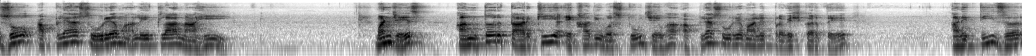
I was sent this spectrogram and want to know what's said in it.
जो आपल्या सूर्यमालेतला नाही. म्हणजेच आंतरतारकीय एखादी वस्तू जेव्हा आपल्या सूर्यमालेत प्रवेश करते आणि ती जर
